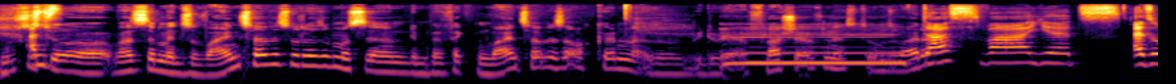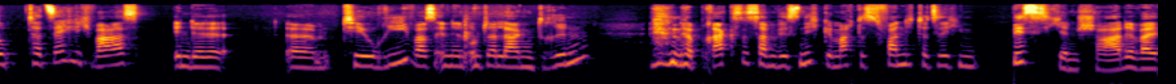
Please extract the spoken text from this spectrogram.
Musstest du, was ist denn mit so Weinservice oder so? Musst du dann den perfekten Weinservice auch können? Also wie du die Flasche öffnest und so weiter? Das war jetzt, also tatsächlich war es in der ähm, Theorie, was in den Unterlagen drin. In der Praxis haben wir es nicht gemacht. Das fand ich tatsächlich ein bisschen schade, weil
